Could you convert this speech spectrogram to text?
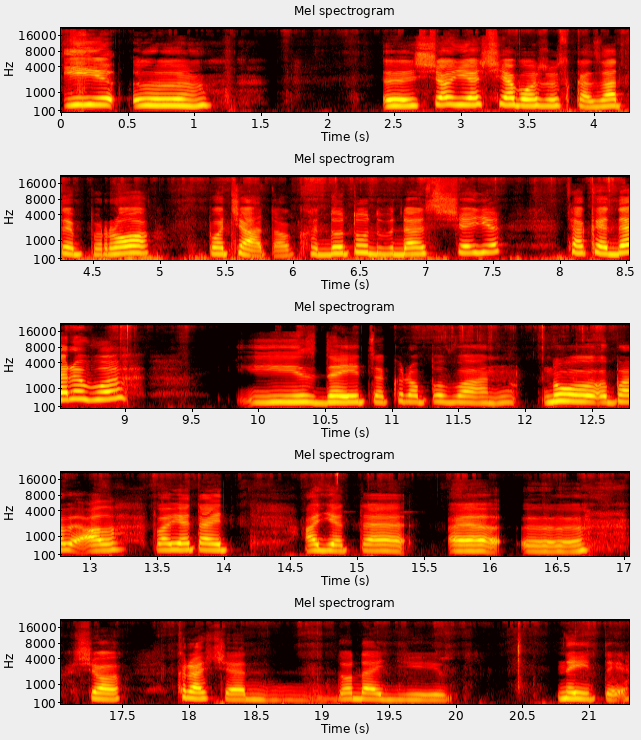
І е, е, що я ще можу сказати про початок? Ну тут в нас ще є таке дерево і, здається, кропива. Ну, пам'ятаєте, е, е, що краще до неї не йти.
